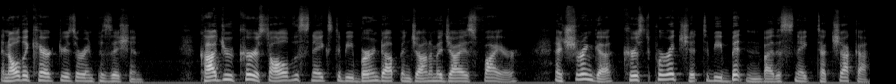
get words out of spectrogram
and all the characters are in position. Kadru cursed all of the snakes to be burned up in Janamejaya's fire, and Shringa cursed Parikshit to be bitten by the snake Takshaka.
